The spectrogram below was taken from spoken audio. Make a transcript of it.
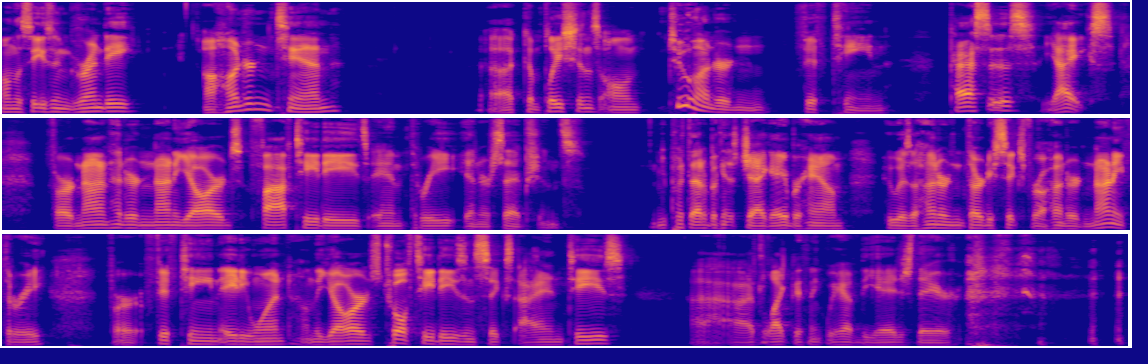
On the season, Grundy, 110 uh, completions on 215 passes. Yikes. For 990 yards, five TDs, and three interceptions. You put that up against Jack Abraham, who is 136 for 193 for 1581 on the yards, 12 TDs and six INTs. Uh, I'd like to think we have the edge there.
